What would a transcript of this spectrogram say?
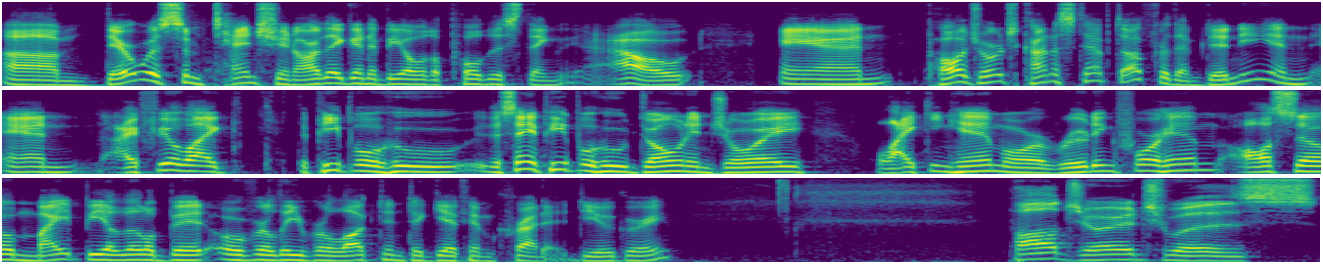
Um, there was some tension. Are they going to be able to pull this thing out? And Paul George kind of stepped up for them, didn't he? And and I feel like the people who, the same people who don't enjoy liking him or rooting for him also might be a little bit overly reluctant to give him credit. Do you agree? Paul George was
